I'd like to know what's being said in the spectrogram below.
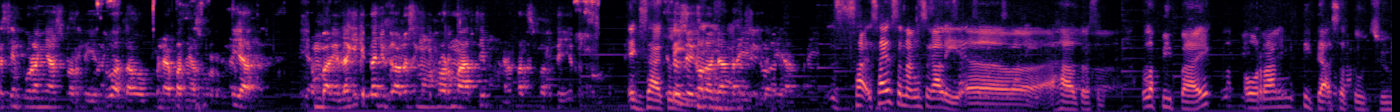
kesimpulannya seperti itu atau pendapatnya seperti itu ya kembali lagi kita juga harus menghormati pendapat seperti itu. Exactly. Itu sih kalau dari ya. Sa- saya senang sekali eh, hal tersebut. Lebih baik orang tidak setuju,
